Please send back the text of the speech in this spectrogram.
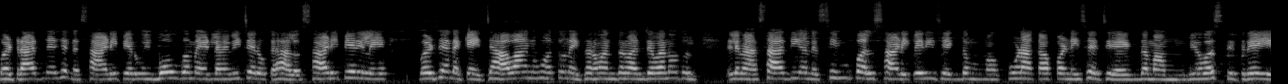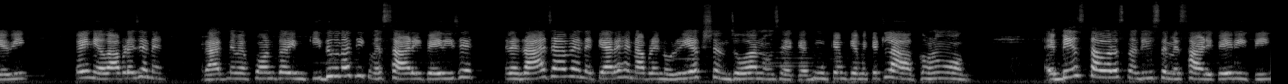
બટ રાતને છે ને સાડી પહેરવું એ બહુ ગમે એટલે મેં વિચાર્યું કે હાલો સાડી પહેરી લઈએ. બટ છે ને ક્યાંય જવાનું હતું નહીં ઘરમાં ઘરમાં જ રહેવાનું હતું એટલે મેં આ સાદી અને સિમ્પલ સાડી પહેરી છે. એકદમ કૂણા કાપડની છે જે એકદમ આમ વ્યવસ્થિત રહે એવી. કઈ નહીં, હવે આપણે છે ને રાજને મેં ફોન કરીને કીધું નથી કે મેં સાડી પહેરી છે. એટલે રાજ આવે ને ત્યારે છે ને આપણે એનું રિએક્શન જોવાનું છે કે હું કેમ કે મેં કેટલા ઘણો, એ બેસતા વર્ષના દિવસે મેં સાડી પહેરી હતી.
